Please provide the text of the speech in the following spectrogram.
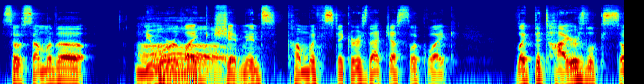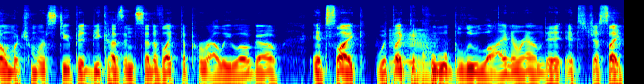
So some of the newer oh. like shipments come with stickers that just look like like the tires look so much more stupid because instead of like the Pirelli logo, it's like with like mm. the cool blue line around it. It's just like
